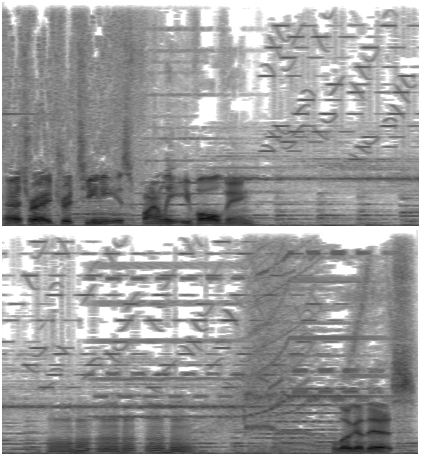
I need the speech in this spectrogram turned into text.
That's right, Dratini is finally evolving. Mm-hmm, mm-hmm, mm-hmm. Look at this.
